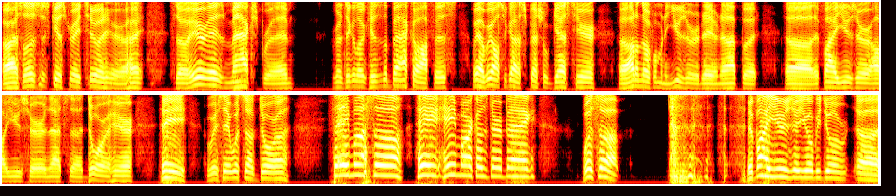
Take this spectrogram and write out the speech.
All right, so let's just get straight to it here, all right? So here is Max Spread. We're going to take a look. Here's the back office. Oh, yeah, we also got a special guest here. Uh, I don't know if I'm going to use her today or not, but uh, if I use her, I'll use her, and that's uh, Dora here. Hey, we say, what's up, Dora? Hey, Muscle! Hey, hey, Marco's dirtbag! What's up? if I use you, you'll be doing, uh,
